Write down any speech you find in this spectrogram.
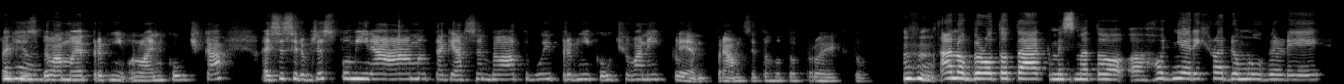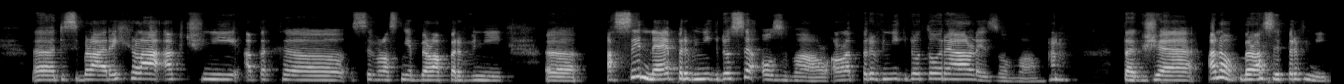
takže mm-hmm. byla moje první online koučka. A jestli si dobře vzpomínám, tak já jsem byla tvůj první koučovaný klient v rámci tohoto projektu. Mm-hmm, ano, bylo to tak, my jsme to uh, hodně rychle domluvili, uh, ty jsi byla rychlá, akční a tak uh, si vlastně byla první. Asi ne první, kdo se ozval, ale první, kdo to realizoval. Ano. Takže ano, byla si první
